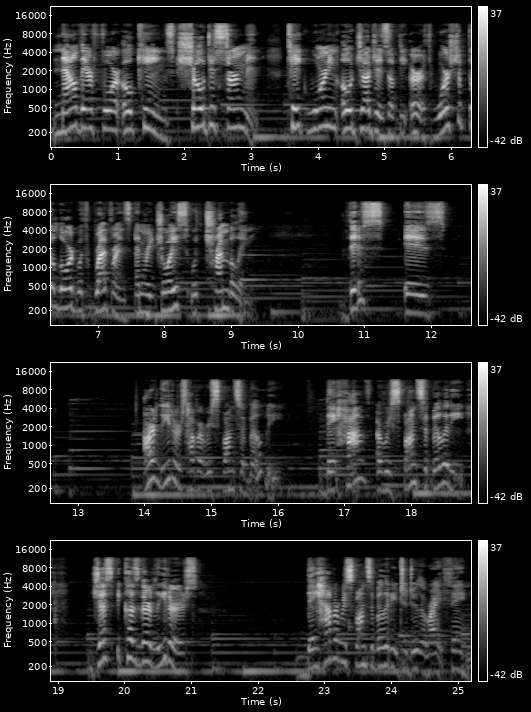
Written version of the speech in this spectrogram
now therefore, O kings, show discernment Take warning, O judges of the earth. Worship the Lord with reverence and rejoice with trembling. This is our leaders have a responsibility. They have a responsibility just because they're leaders. They have a responsibility to do the right thing.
